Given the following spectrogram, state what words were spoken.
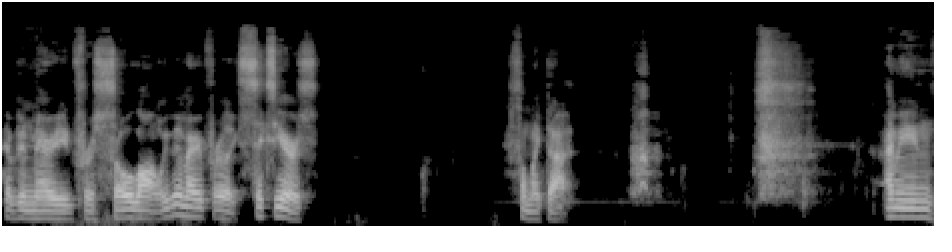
have been married for so long. We've been married for like 6 years. Something like that. I mean,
